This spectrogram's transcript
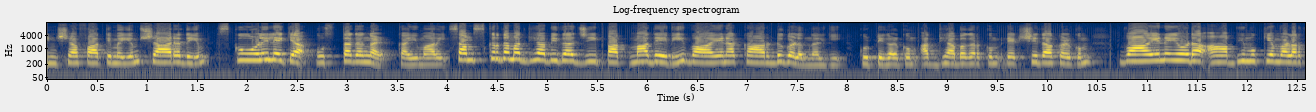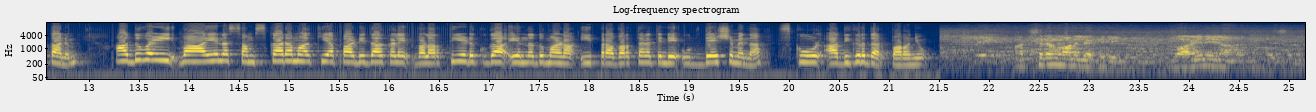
ഇൻഷ ഫാത്തിമയും ശാരദയും സ്കൂളിലേക്ക് പുസ്തകങ്ങൾ കൈമാറി. സംസ്കൃതം അധ്യാപിക ജി പത്മാദേവി വായന കാർഡുകളും നൽകി. കുട്ടികൾക്കും അധ്യാപകർക്കും രക്ഷിതാക്കൾക്കും വായനയോട് ആഭിമുഖ്യം വളർത്താനും അതുവഴി വായന സംസ്കാരമാക്കിയ പഠിതാക്കളെ വളർത്തിയെടുക്കുക എന്നതുമാണ് ഈ പ്രവർത്തനത്തിന്റെ ഉദ്ദേശമെന്ന് സ്കൂൾ അധികൃതർ പറഞ്ഞു. അക്ഷരമാണ് ലഹരി. വായനയാണ് ഔഷധം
